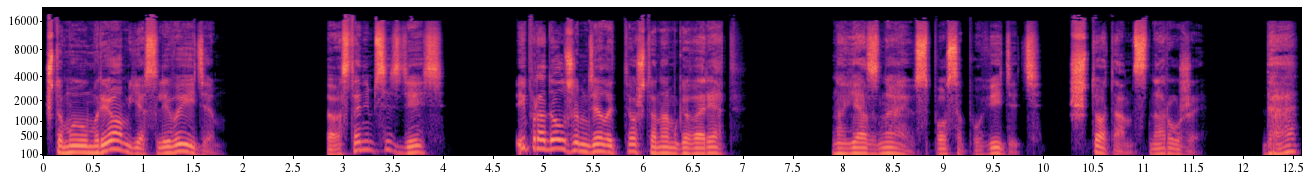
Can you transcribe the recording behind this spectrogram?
что мы умрем, если выйдем, то останемся здесь и продолжим делать то, что нам говорят. Но я знаю способ увидеть, что там снаружи. Да?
